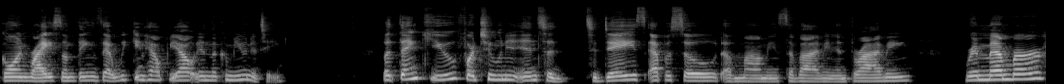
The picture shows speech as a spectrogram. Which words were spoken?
going right, some things that we can help you out in the community. But thank you for tuning in to today's episode of Mommy Surviving and Thriving. Remember,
